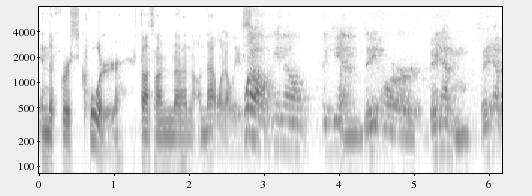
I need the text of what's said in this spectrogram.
in the first quarter. Thoughts on uh, on that one, at least? Well, you know, again, they are they have they have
